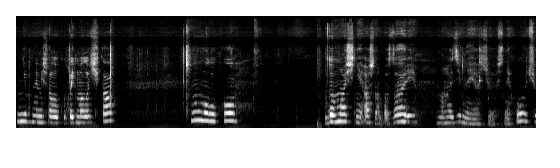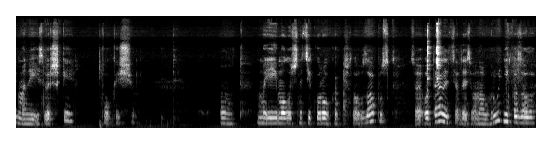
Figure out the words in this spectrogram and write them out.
Мені б не мішало купити молочка. Ну, молоко домашнє аж на базарі. Магазини я чогось не хочу. У мене є вершки поки що. От. У моєї молочниці коровка пішла в запуск. Це отелиця, десь вона в грудні казала.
